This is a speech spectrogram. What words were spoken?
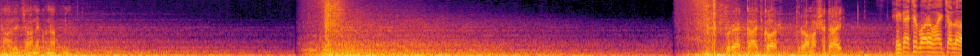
তাহলে যান এখন আপনি। তোর এক কাজ কর তোর আমার সাথে আয়। ঠিক আছে বড় ভাই চলো।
